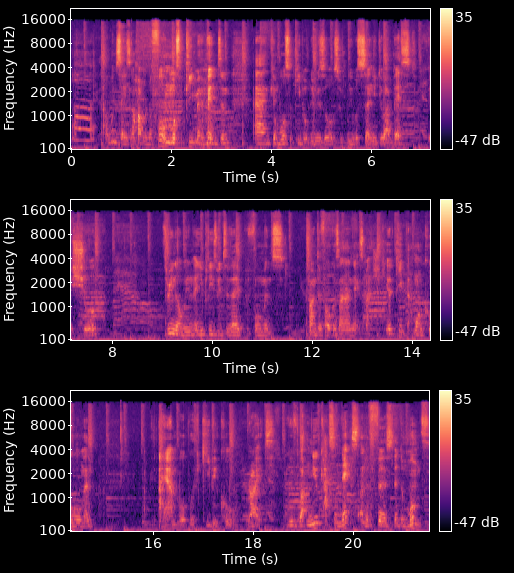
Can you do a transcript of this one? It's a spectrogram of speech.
Uh, I wouldn't say it's in a hot run of form, must keep momentum and can also keep up the results. We will certainly do our best, for sure. 3 0 win. Are you pleased with today's performance? Time to focus on our next match. keep that one cool, man. I am, but we'll keep it cool. Right, we've got Newcastle next on the first of the month.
